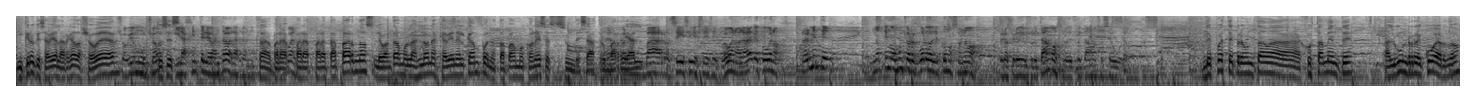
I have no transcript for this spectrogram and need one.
y creo que se había alargado a llover. Llovió mucho Entonces- y la gente levantaba las lonas. Claro, para, para, para taparnos levantábamos las lonas que había en el campo y nos tapábamos con eso, es un desastre, un barrial. Un barro, sí, sí, sí, sí. Pero bueno, la verdad que fue bueno. Realmente no tengo mucho recuerdo de cómo sonó, pero que lo disfrutamos, lo disfrutamos seguro. Después te preguntaba justamente algún recuerdo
